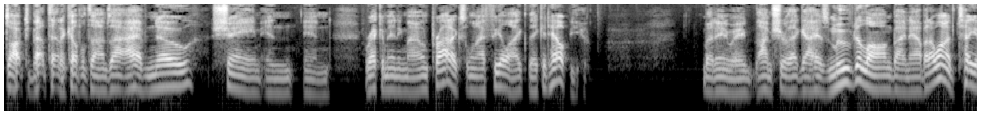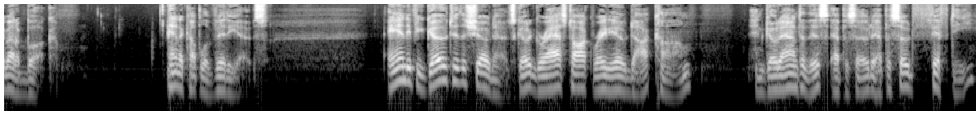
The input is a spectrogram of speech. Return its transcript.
talked about that a couple times. I, I have no shame in, in recommending my own products when I feel like they could help you. But anyway, I'm sure that guy has moved along by now. But I want to tell you about a book and a couple of videos. And if you go to the show notes, go to grasstalkradio.com and go down to this episode, episode 50.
